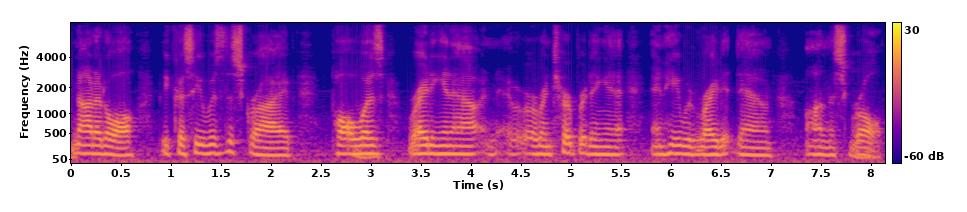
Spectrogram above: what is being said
Not at all, because he was the scribe. Paul was writing it out and, or interpreting it, and he would write it down on the scroll.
